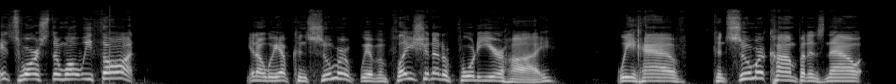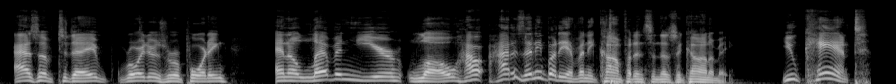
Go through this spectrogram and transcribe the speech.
It's worse than what we thought. You know, we have consumer, we have inflation at a 40 year high. We have consumer confidence now, as of today, Reuters reporting an 11 year low. How, how does anybody have any confidence in this economy? You can't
